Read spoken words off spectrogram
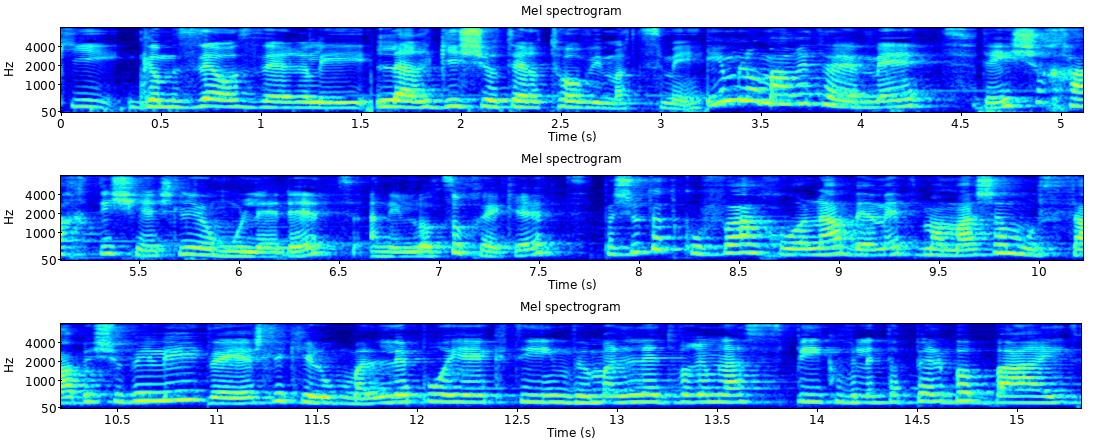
כי גם זה עוזר לי להרגיש יותר טוב עם עצמי. אם לומר את האמת, די שכחתי שיש לי יום הולדת, אני לא צוחקת. פשוט התקופה האחרונה באמת ממש עמוסה בשבילי, ויש לי כאילו מלא פרויקטים ומלא דברים. להספיק ולטפל בבית,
